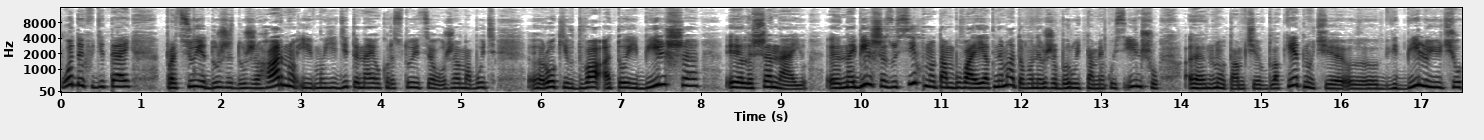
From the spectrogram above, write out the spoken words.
подих в дітей, працює дуже-дуже гарно, і мої діти нею користуються вже, мабуть, е, років два, а то і більше. е, Лише нею. Найбільше з усіх, ну там буває, як нема, то вони вже беруть там якусь іншу, ну там чи блакитну, чи відбілюючу.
